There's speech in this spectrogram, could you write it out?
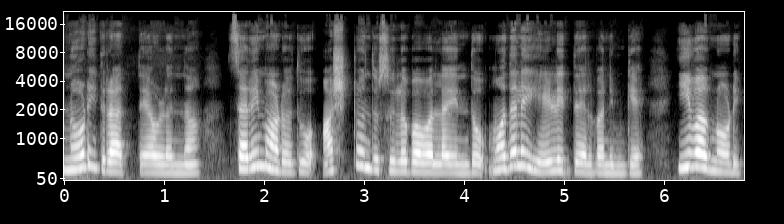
ನೋಡಿದ್ರ ಅತ್ತೆ ಅವಳನ್ನು? ಸರಿ ಮಾಡೋದು ಅಷ್ಟೊಂದು ಸುಲಭವಲ್ಲ ಎಂದು ಮೊದಲೇ ಹೇಳಿದ್ದೆ ಅಲ್ವಾ ನಿಮಗೆ? ಇವಾಗ ನೋಡಿ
